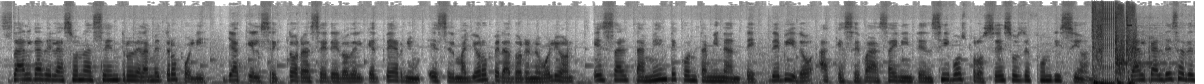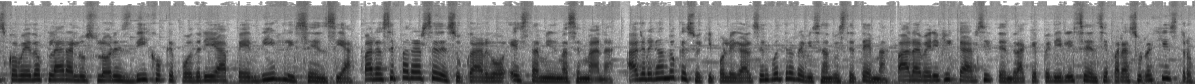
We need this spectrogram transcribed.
salga de la zona centro de la metrópoli, ya que el sector acerero del que Ternium es el mayor operador en Nuevo León es altamente contaminante debido a que se basa en intensivos procesos de fundición. La alcaldesa de Escobedo, Clara Luz Flores, dijo que podría pedir licencia para separarse de su cargo esta misma semana, agregando que su equipo legal se encuentra revisando este tema para verificar si tendrá que pedir licencia para su registro,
